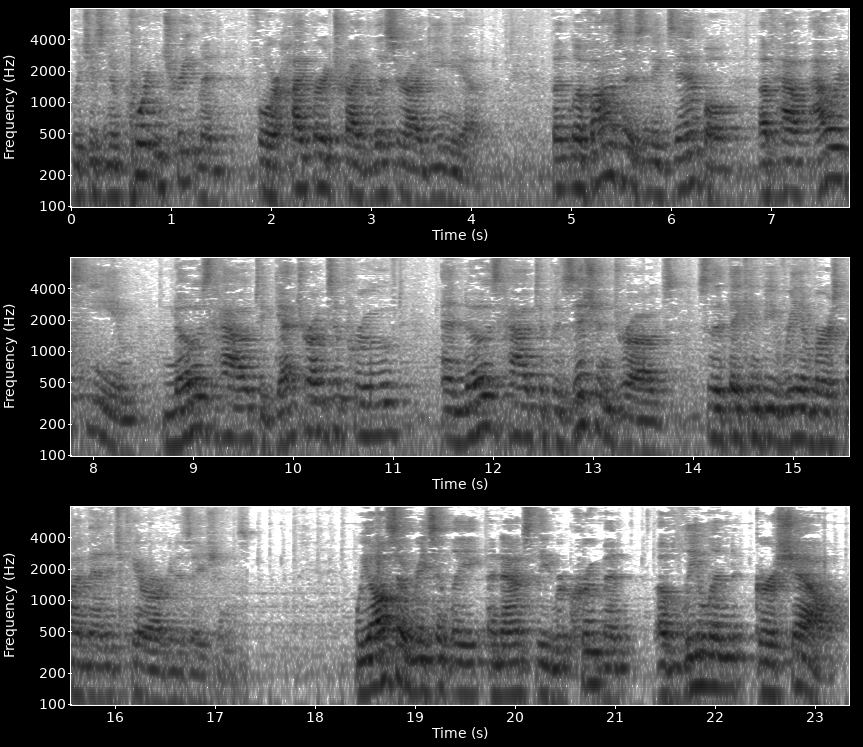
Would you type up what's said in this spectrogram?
which is an important treatment for hypertriglyceridemia. But Lovaza is an example of how our team knows how to get drugs approved and knows how to position drugs so that they can be reimbursed by managed care organizations. We also recently announced the recruitment of Leland Gershell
